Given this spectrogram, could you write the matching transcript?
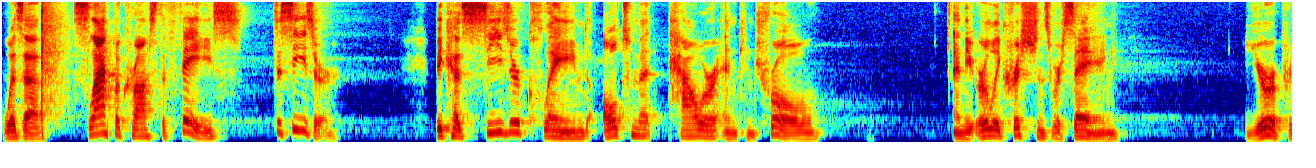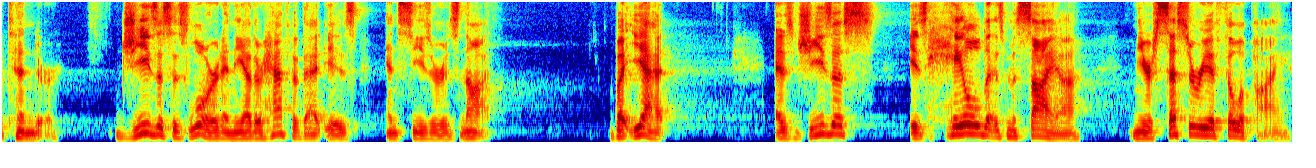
was a slap across the face to Caesar. Because Caesar claimed ultimate power and control and the early Christians were saying, You're a pretender. Jesus is Lord, and the other half of that is, and Caesar is not. But yet, as Jesus is hailed as Messiah near Caesarea Philippi,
